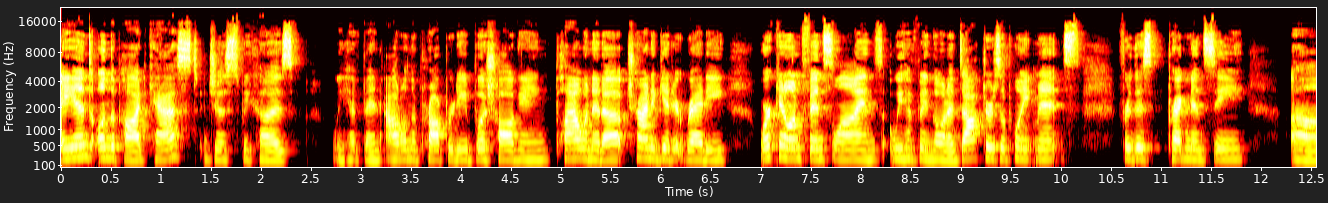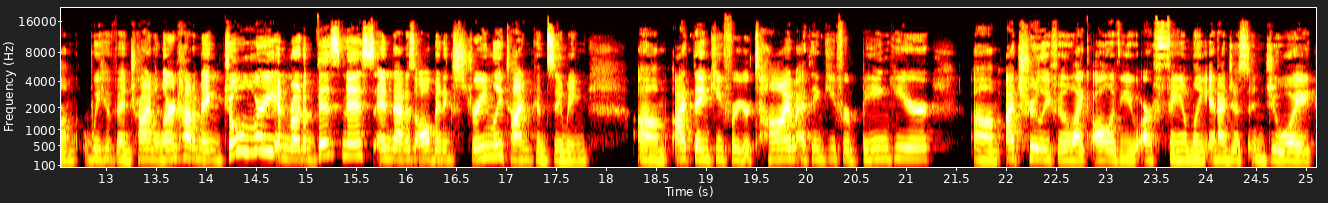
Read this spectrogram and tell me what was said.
and on the podcast just because we have been out on the property, bush hogging, plowing it up, trying to get it ready, working on fence lines. We have been going to doctor's appointments for this pregnancy. Um, we have been trying to learn how to make jewelry and run a business, and that has all been extremely time consuming. Um, I thank you for your time. I thank you for being here. Um, I truly feel like all of you are family, and I just enjoy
